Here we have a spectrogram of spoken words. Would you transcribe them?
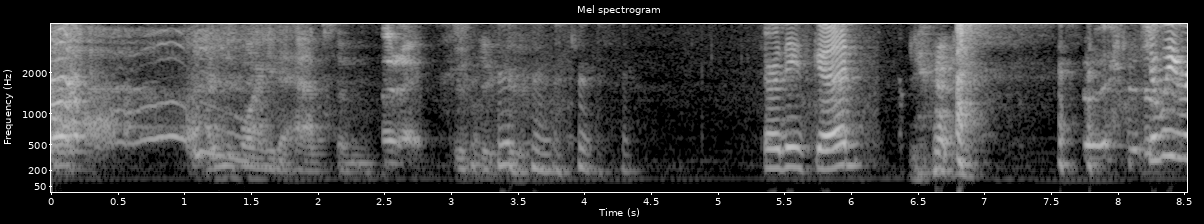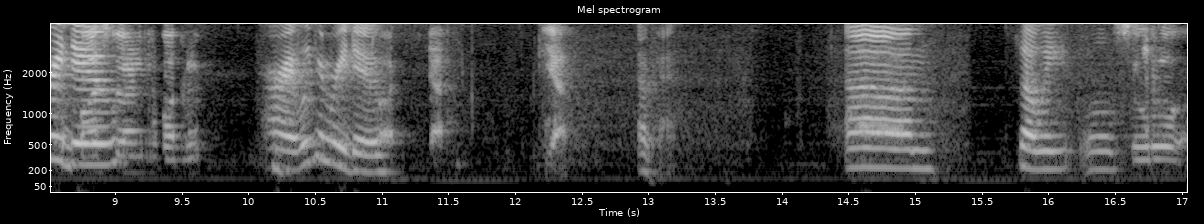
I just want you to have some All right. so are these good? Should we redo? First one All right, we can redo. Yeah. Yeah. Okay. Um, So we will. So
